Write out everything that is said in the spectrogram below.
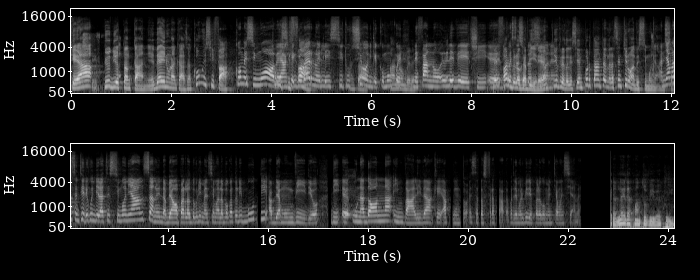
che ha più di 80 anni ed è in una casa, come si fa? Come si muove come anche il fa? governo e le istituzioni esatto. che comunque ne fanno le veci eh, Per farvelo capire, io credo che sia importante andare a sentire una testimonianza. Andiamo a sentire quindi la testimonianza, noi ne abbiamo parlato prima insieme all'avvocato di Butti, abbiamo un video di eh, una donna invalida che appunto è stata sfrattata. Guardiamo il video e poi lo commentiamo insieme. Lei da quanto vive qui?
